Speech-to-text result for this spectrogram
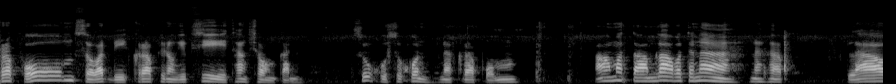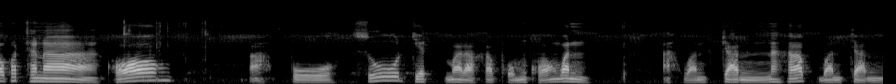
ครับผมสวัสดีครับพี่น้องยิปซี่ทางช่องกัน สู้ขุสุคนนะครับผม เอามาตามล่าวพัฒนานะครับลาวพัฒนาของอะปูสูตรเจ็ดมาแล้วครับ ผมของวันอะวันจันทร์นะครับ วันจันทร์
